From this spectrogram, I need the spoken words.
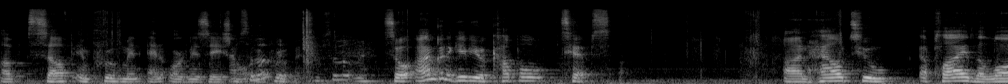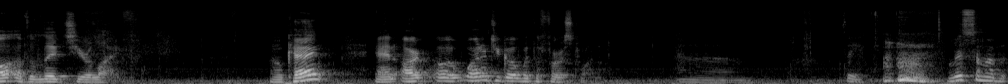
of self improvement and organizational Absolutely. improvement. Absolutely. So I'm going to give you a couple tips on how to apply the law of the lid to your life. Okay? And Art, uh, why don't you go with the first one? Um, let's see, list some of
